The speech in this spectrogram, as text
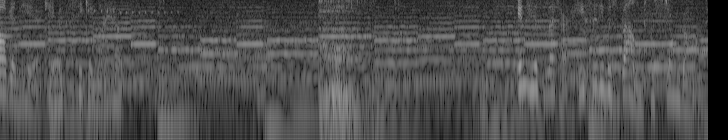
Hagen here came cameth seeking my help. In his letter, he said he was bound for Stonegard.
